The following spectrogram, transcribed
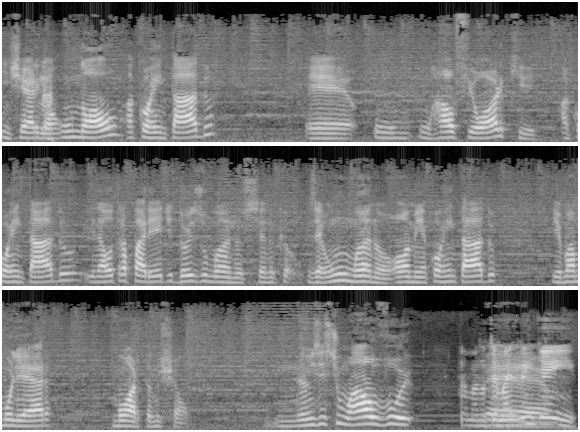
enxerga um Null acorrentado, é, um, um Half Orc acorrentado, e na outra parede dois humanos, sendo que, quer dizer, um humano, homem acorrentado, e uma mulher morta no chão. Não existe um alvo Tá, mas não tem mais É. ninguém.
